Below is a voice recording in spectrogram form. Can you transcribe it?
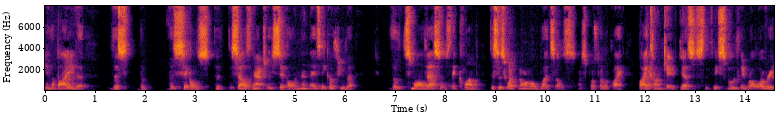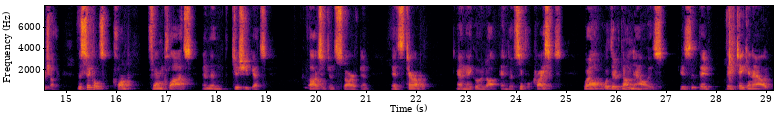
in the body, the the the, the sickles, the, the, cells naturally sickle, and then as they go through the the small vessels, they clump. This is what normal blood cells are supposed to look like: biconcave discs that they smoothly roll over each other. The sickles clump, form clots, and then the tissue gets oxygen starved, and it's terrible. And they go into, into sickle crisis. Well, what they've done now is is that they've they've taken out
